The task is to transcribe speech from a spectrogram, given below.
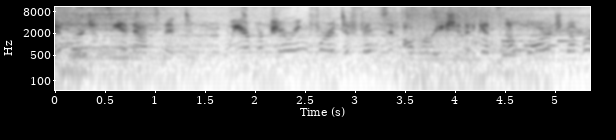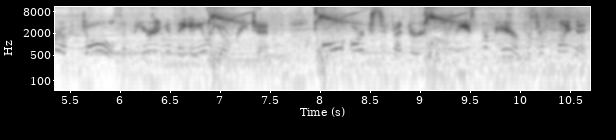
Emergency announcement. We are preparing for a defensive operation against a large number of dolls appearing in the Aelio region. All ARKS defenders, please prepare for deployment.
